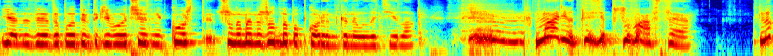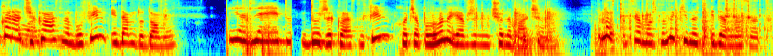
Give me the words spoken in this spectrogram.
Я не зря заплатив такі величезні кошти, що на мене жодна попкоринка не улетіла. Маріо, ти зіпсував все. Ну, коротше, класний був фільм, ідемо додому. Я для этого. Дуже класний фільм, хоча половину я вже нічого не бачила. Ну, це можна викинути, ідемо назад.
